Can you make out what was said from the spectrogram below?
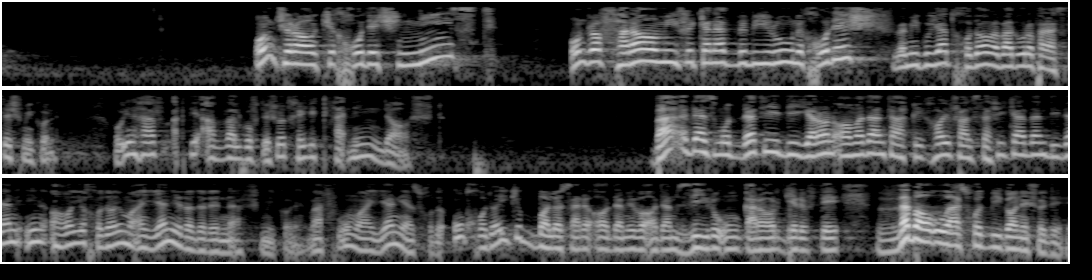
اون چرا که خودش نیست اون را فرا میفکند به بیرون خودش و می‌گوید خدا و بعد او را پرستش می‌کنه. خب این حرف وقتی اول گفته شد خیلی تنین داشت. بعد از مدتی دیگران آمدن تحقیق های فلسفی کردن دیدن این آقای خدای معینی را داره نفی می‌کنه مفهوم معینی از خدا. اون خدایی که بالا سر آدمی و آدم زیر اون قرار گرفته و با او از خود بیگانه شده.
